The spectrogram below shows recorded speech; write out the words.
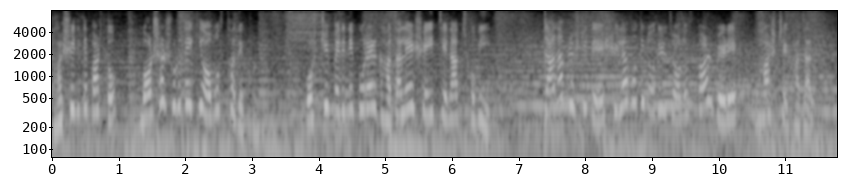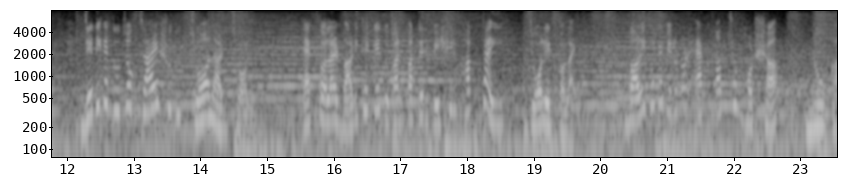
ভাসিয়ে দিতে পারত? বর্ষার শুরুতেই কি অবস্থা দেখুন। পশ্চিম মেদিনীপুরের ঘাটালে সেই চেনা ছবি। টানা বৃষ্টিতে শিলাবতী নদীর জলস্তর বেড়ে ভাসছে ঘাটাল। যেদিকে দুচোখ যায়, শুধু জল আর জল। একতলার বাড়ি থেকে দোকানপাটের বেশিরভাগটাই জলের তলায়। বাড়ি থেকে বেরোনোর একমাত্র ভরসা নৌকা।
